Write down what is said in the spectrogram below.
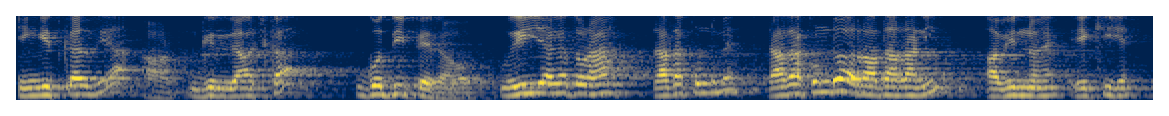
इंगित कर दिया और गिरिराज का गोदी पे रहो। वही जगह तो रहा राधा कुंड में। राधा कुंड और राधा रानी अभिन्न है, एक ही है।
